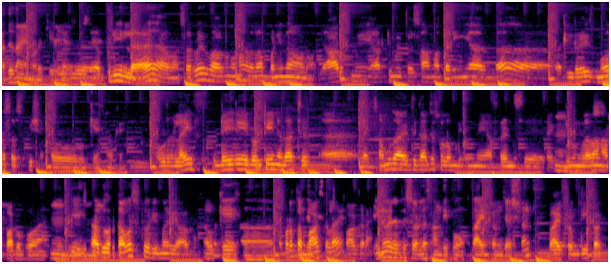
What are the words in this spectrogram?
அதுதான் என்னோட கேள்வி. அப்படி இல்ல. அவன் சர்வைவ் ஆகணும்னா அதெல்லாம் பண்ணி தான் ஆகணும். யாருக்குமே யார்கிட்டயுமே பேசாம தனியா இருந்தா that will raise more suspicion okay okay ஒரு லைஃப் டெய்லி ரொட்டீன் ஏதாச்சும் லைக் சமுதாயத்துக்காச்சும் சொல்ல முடியும். இவங்க என் ஃப்ரெண்ட்ஸ் லைக். இவங்கள தான் நான் பார்க்க போறேன். ம். அது ஒரு கவர் ஸ்டோரி மாதிரி ஆகும். ஓகே அந்த படத்தை பார்க்கல பார்க்கறேன். இன்னொரு எபிசோட்ல சந்திப்போம். Bye from Jashwanth bye from Deepak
